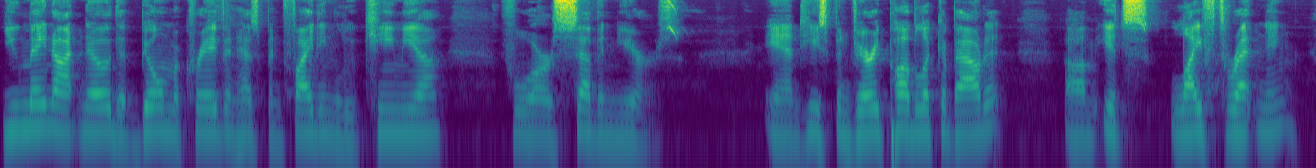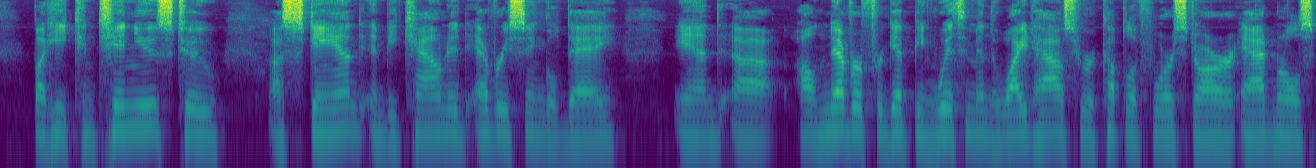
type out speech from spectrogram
You may not know that Bill McRaven has been fighting leukemia for seven years, and he's been very public about it. Um, it's life threatening, but he continues to uh, stand and be counted every single day. And uh, I'll never forget being with him in the White House. Were a couple of four star admirals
